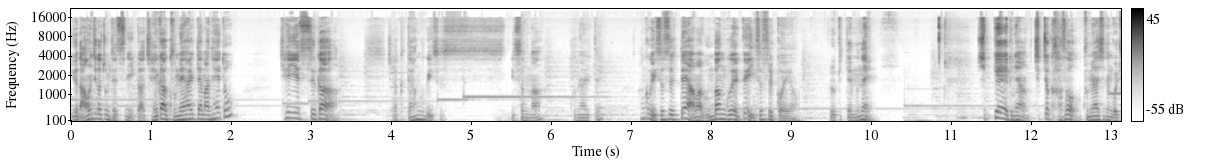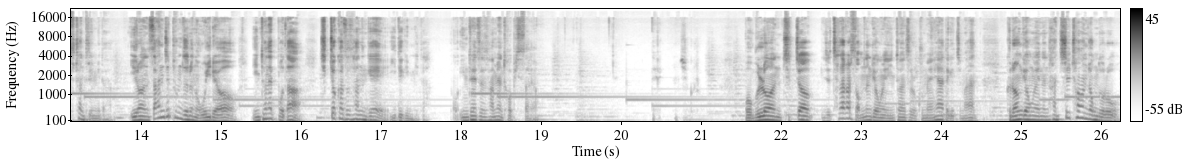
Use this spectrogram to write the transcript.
이거 나온 지가 좀 됐으니까 제가 구매할 때만 해도 KS가 제가 그때 한국에 있었 있었나? 구매할 때? 한국에 있었을 때 아마 문방구에 꽤 있었을 거예요. 그렇기 때문에 쉽게 그냥 직접 가서 구매하시는 걸 추천드립니다. 이런 싼 제품들은 오히려 인터넷보다 직접 가서 사는 게 이득입니다. 어, 인터넷에서 사면 더 비싸요. 네, 이런 식으로. 뭐 물론 직접 이제 찾아갈 수 없는 경우에 인터넷으로 구매해야 되겠지만 그런 경우에는 한 7,000원 정도로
